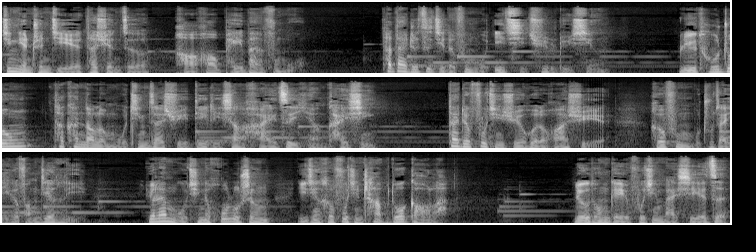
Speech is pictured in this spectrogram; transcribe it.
今年春节，他选择好好陪伴父母。他带着自己的父母一起去旅行，旅途中他看到了母亲在雪地里像孩子一样开心，带着父亲学会了滑雪，和父母住在一个房间里。原来母亲的呼噜声已经和父亲差不多高了。刘同给父亲买鞋子，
